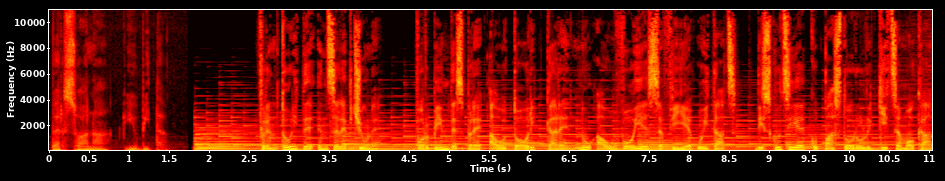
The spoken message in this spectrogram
persoana iubită. Frânturi de înțelepciune. Vorbim despre autori care nu au voie să fie uitați. Discuție cu pastorul Ghiță Mocan.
